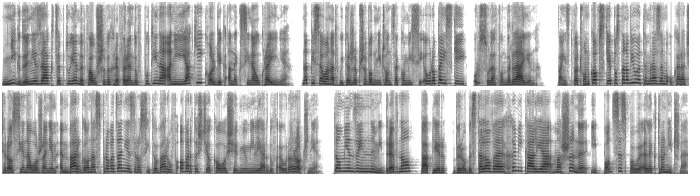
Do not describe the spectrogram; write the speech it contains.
Nigdy nie zaakceptujemy fałszywych referendów Putina ani jakiejkolwiek aneksji na Ukrainie, napisała na Twitterze przewodnicząca Komisji Europejskiej Ursula von der Leyen. Państwa członkowskie postanowiły tym razem ukarać Rosję nałożeniem embargo na sprowadzanie z Rosji towarów o wartości około 7 miliardów euro rocznie. To m.in. drewno, papier, wyroby stalowe, chemikalia, maszyny i podzespoły elektroniczne.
